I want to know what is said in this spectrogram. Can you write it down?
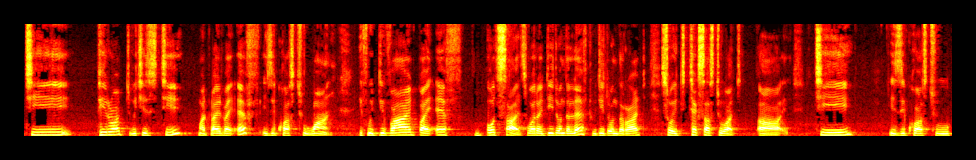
t period, which is t, multiplied by f is equals to 1. If we divide by f both sides, what I did on the left, we did on the right, so it takes us to what? Uh, t is equals to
